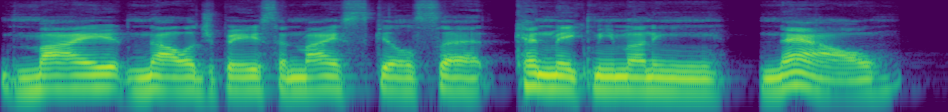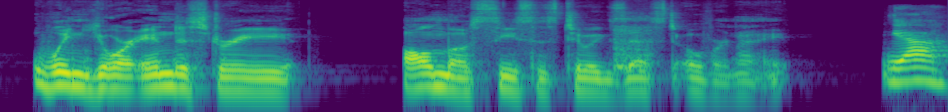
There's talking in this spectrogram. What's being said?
my knowledge base and my skill set can make me money now when your industry almost ceases to exist overnight. Yeah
